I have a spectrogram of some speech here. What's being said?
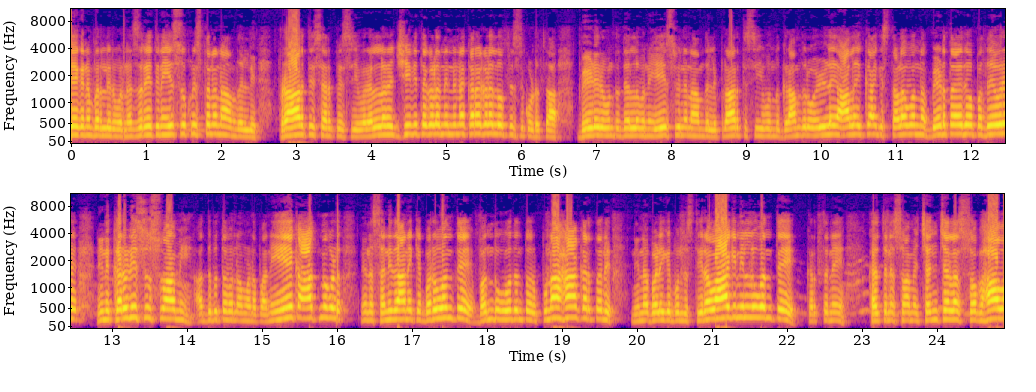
ಬೇಗನೆ ಬರಲಿರುವ ನಜರೇತಿನ ಯೇಸು ಕ್ರಿಸ್ತನ ನಾಮದಲ್ಲಿ ಪ್ರಾರ್ಥಿಸಿ ಅರ್ಪಿಸಿ ಇವರೆಲ್ಲರ ಜೀವಿತಗಳನ್ನು ನಿನ್ನ ಕರಗಳಲ್ಲಿ ಒಪ್ಪಿಸಿಕೊಡುತ್ತಾ, ಬೇಡಿರುವಂಥದ್ದೆಲ್ಲವನ್ನು ಯೇಸುವಿನ ನಾಮದಲ್ಲಿ ಪ್ರಾರ್ಥಿಸಿ, ಈ ಒಂದು ಗ್ರಾಮದಲ್ಲಿ ಒಳ್ಳೆಯ ಆಲಯಕ್ಕಾಗಿ ಸ್ಥಳವನ್ನು ಬೇಡ್ತಾ ಇದ್ದೇವಪ್ಪ ದೇವರೇ, ನಿನ್ನ ಕರುಣಿಸು ಸ್ವಾಮಿ, ಅದ್ಭುತವನ್ನು ಮಾಡಪ್ಪ. ಅನೇಕ ಆತ್ಮಗಳು ನಿನ್ನ ಸನ್ನಿಧಾನಕ್ಕೆ ಬರುವಂತೆ, ಬಂದು ಹೋದಂಥವ್ರು ಪುನಃ ಕರ್ತನೆ, ನಿನ್ನ ಬಳಿಗೆ ಬಂದು ಸ್ಥಿರವಾಗಿ ನಿಲ್ಲುವಂತೆ, ಕರ್ತನೆ ಕರ್ತನೆ ಸ್ವಾಮಿ, ಚಂಚಲ ಸ್ವಭಾವ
